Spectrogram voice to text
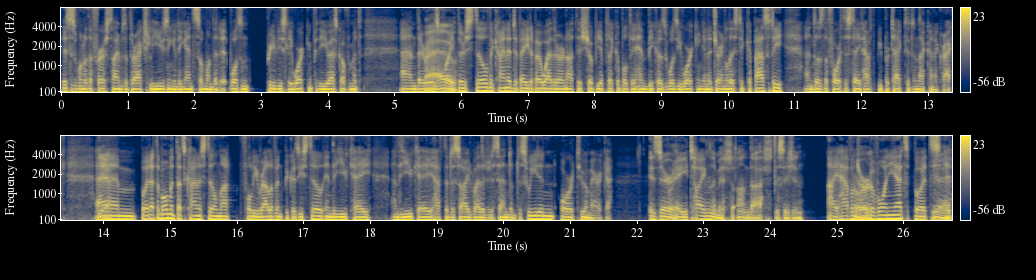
this is one of the first times that they're actually using it against someone that it wasn't previously working for the US government and there is Wow. quite there's still the kind of debate about whether or not this should be applicable to him because was he working in a journalistic capacity and does the fourth estate have to be protected and that kind of crack Yeah. um, but at the moment that's kind of still not fully relevant because he's still in the UK and the UK have to decide whether to send him to Sweden or to America Is there a time limit on that decision? I haven't Or- heard of one yet, but Yeah. it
